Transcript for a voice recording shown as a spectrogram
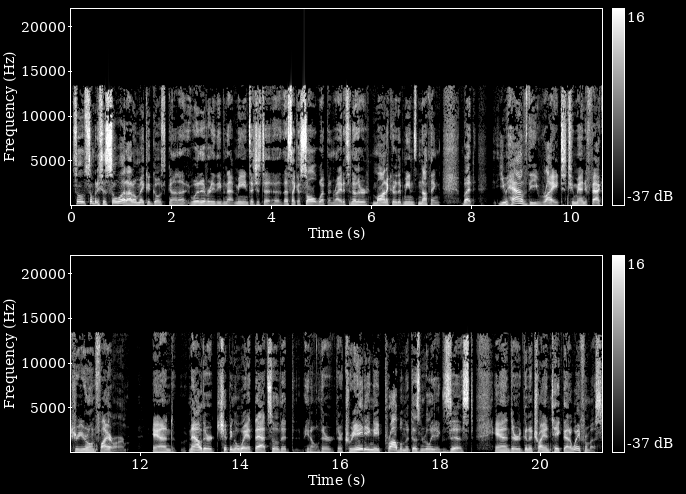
so somebody says, "So what? I don't make a ghost gun. Uh, whatever even that means. That's just a, a that's like assault weapon, right? It's another moniker that means nothing. But you have the right to manufacture your own firearm and now they're chipping away at that so that you know they're they're creating a problem that doesn't really exist and they're going to try and take that away from us.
